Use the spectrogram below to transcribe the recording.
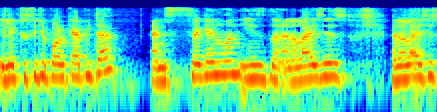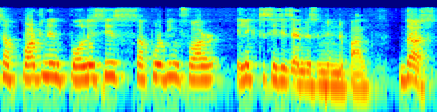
electricity per capita and second one is the analysis analysis of pertinent policies supporting for electricity generation in Nepal. Thus,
